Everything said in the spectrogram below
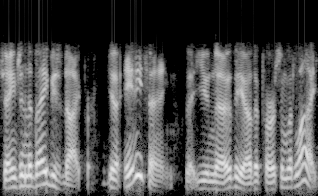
changing the baby's diaper. You know, anything that you know the other person would like.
